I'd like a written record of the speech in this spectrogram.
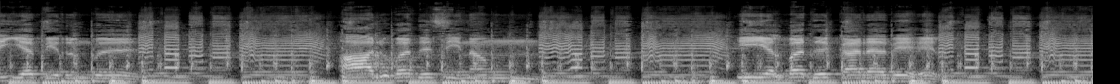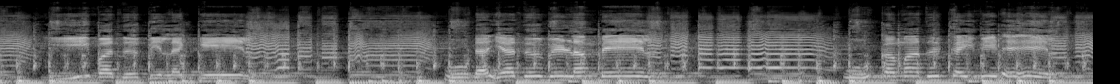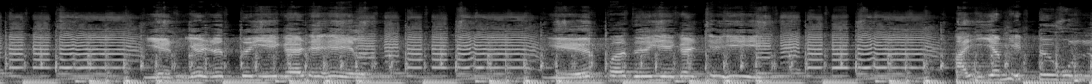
செய்ய விரும்பு ஆறுவது சினம். இயல்பது கரவேல். ஈவது விளக்கேல். உடையது விளம்பேல். ஊக்கமது கைவிடேல். என் எழுத்து இகழேல். ஏற்பது இகழ்ச்சி. மையம் இட்டு உன்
